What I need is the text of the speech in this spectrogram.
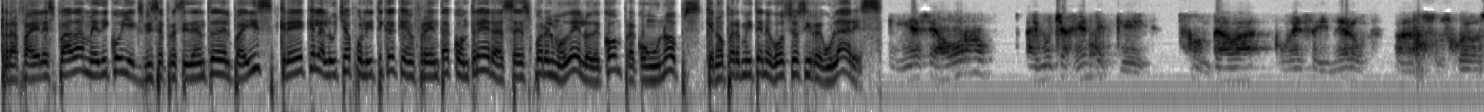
Rafael Espada, médico y ex vicepresidente del país, cree que la lucha política que enfrenta Contreras es por el modelo de compra con UNOPS, que no permite negocios irregulares. En ese ahorro hay mucha gente que contaba con ese dinero para sus juegos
